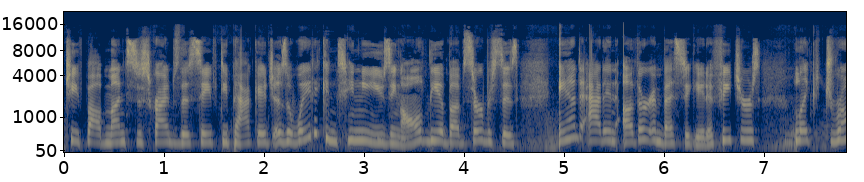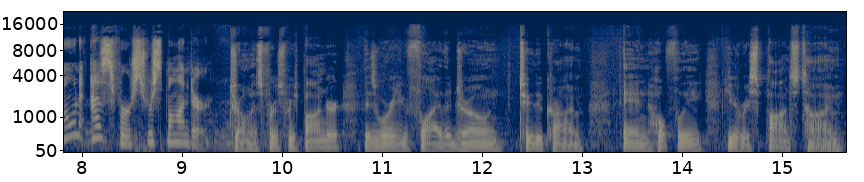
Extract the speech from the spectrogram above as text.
Chief Bob Muenks describes this safety package as a way to continue using all of the above services and add in other investigative features like drone as first responder. Drone as first responder is where you fly the drone to the crime, and hopefully your response time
